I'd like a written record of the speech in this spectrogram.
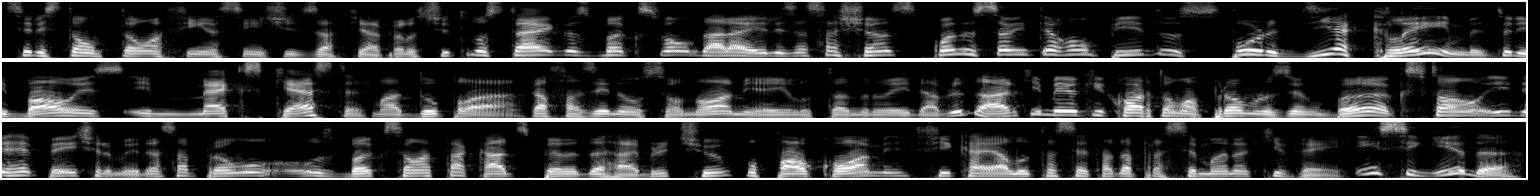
se eles estão tão afim assim de desafiar pelos títulos tag, os Bucks vão dar a eles essa chance quando são interrompidos por The Acclaimed, Tony Bowes e Max Caster, uma dupla que tá fazendo o seu nome aí lutando no AW Dark, que meio que cortam uma promo nos Young Bucks e de repente no meio dessa promo os Bucks são atacados pela The Hybrid 2, o pau come, fica aí a luta setada pra semana que vem. Em seguida,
